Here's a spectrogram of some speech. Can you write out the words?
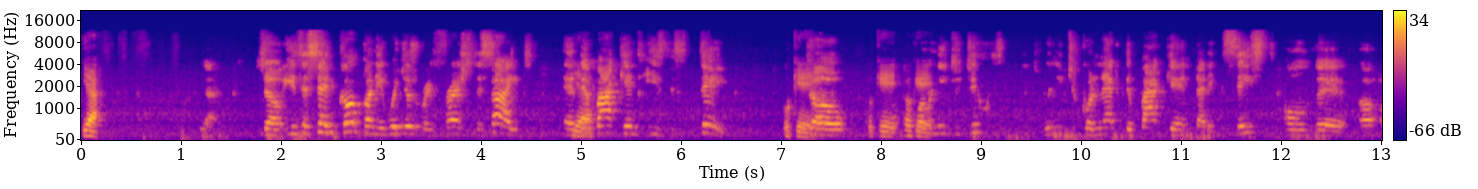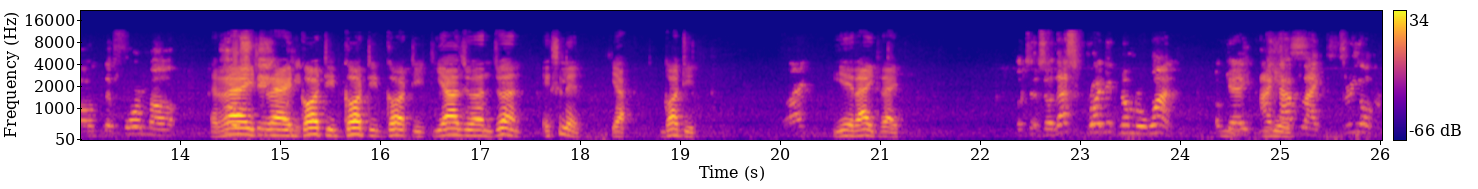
Yeah. Yeah. So it's the same company. We just refresh the site, and Yeah. the backend is the same. Okay. So Okay. okay. what we need to do is we need to connect the backend that exists on the uh, on the formal. Right. hosting, Right. Got it. Got it. Got it. Yeah, Joan. Joan. Excellent. Yeah. Got it. Right. Yeah. Right. Right. So, so that's project number one. Okay. I have like three other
